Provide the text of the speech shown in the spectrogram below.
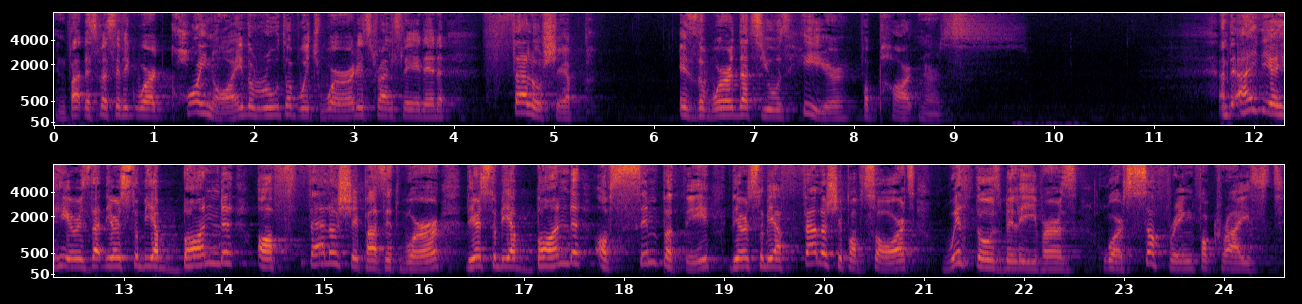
In fact, the specific word koinoi, the root of which word is translated fellowship, is the word that's used here for partners. And the idea here is that there's to be a bond of fellowship, as it were. There's to be a bond of sympathy. There's to be a fellowship of sorts with those believers who are suffering for Christ,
